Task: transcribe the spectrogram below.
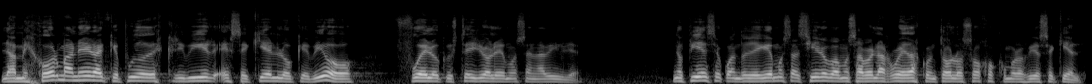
la mejor manera en que pudo describir Ezequiel lo que vio fue lo que usted y yo leemos en la Biblia. No piense cuando lleguemos al cielo vamos a ver las ruedas con todos los ojos como los vio Ezequiel.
